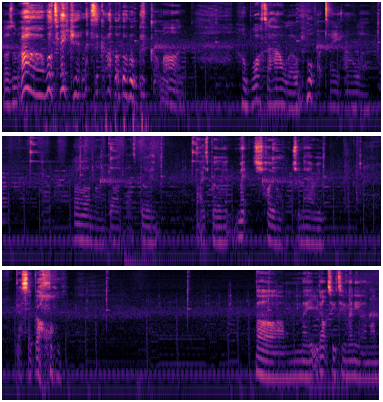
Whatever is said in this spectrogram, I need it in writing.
Oh, we'll take it. Let's go. Come on. What a howler. What a howler. Oh my god, that's brilliant. That is brilliant. Mitch Hoyle, Chinari. Guess a goal. Oh mate, you don't see too many of them on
